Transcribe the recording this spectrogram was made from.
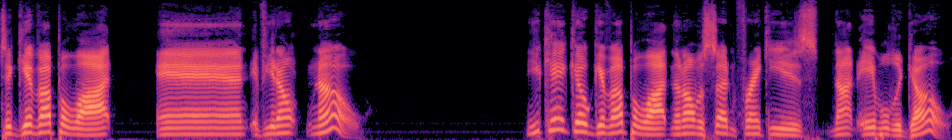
to give up a lot. And if you don't know, you can't go give up a lot and then all of a sudden Frankie is not able to go.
